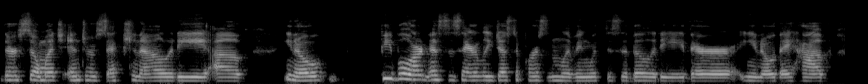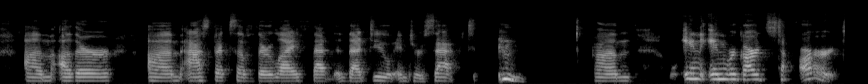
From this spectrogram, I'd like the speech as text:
there's so much intersectionality of you know people aren't necessarily just a person living with disability. They're you know they have um, other um, aspects of their life that that do intersect. um, in in regards to art,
